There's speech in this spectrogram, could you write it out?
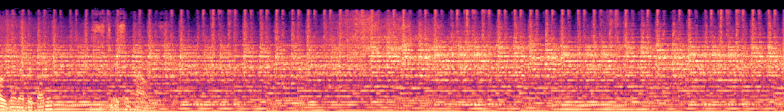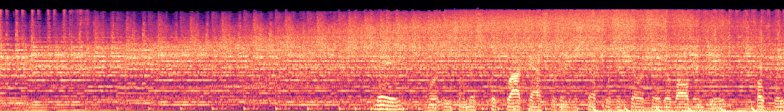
Hello again, everybody. This is Jason Powers. Today, or at least on this quick broadcast, we're going to discuss what the show is going to evolve into. Hopefully,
